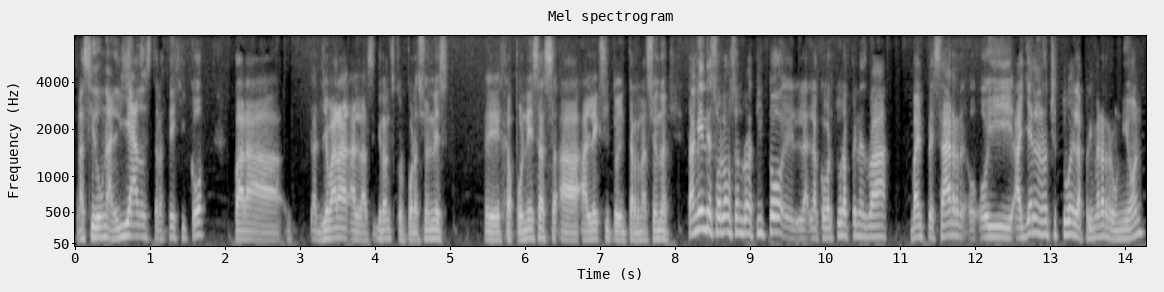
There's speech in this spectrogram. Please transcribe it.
ha sido un aliado estratégico para llevar a, las grandes corporaciones eh, japonesas al éxito internacional. También de eso un ratito, eh, la, cobertura apenas va, va a empezar. Hoy, ayer en la noche tuve la primera reunión,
